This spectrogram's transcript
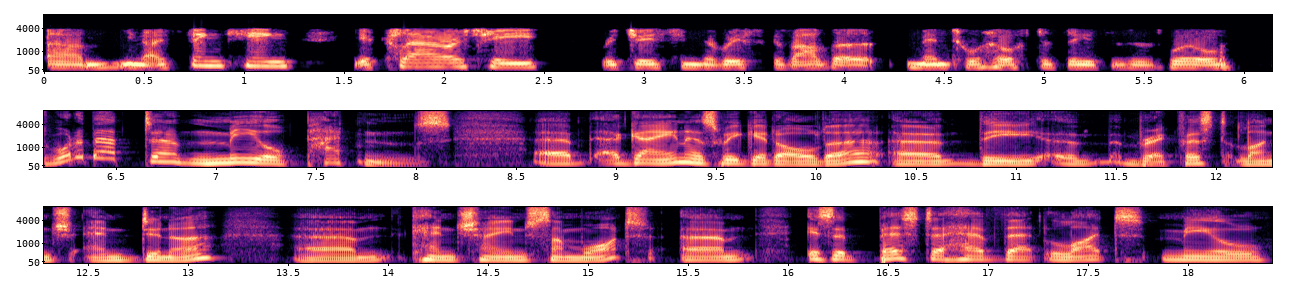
um, you know, thinking, your clarity, reducing the risk of other mental health diseases as well. What about uh, meal patterns? Uh, again, as we get older, uh, the uh, breakfast, lunch, and dinner um, can change somewhat. Um, is it best to have that light meal?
